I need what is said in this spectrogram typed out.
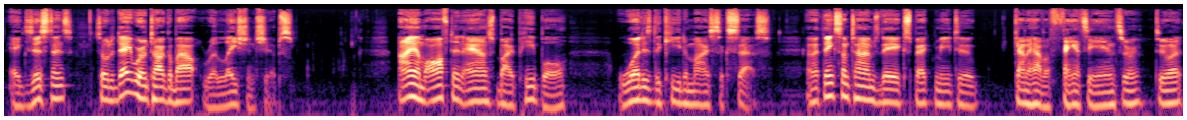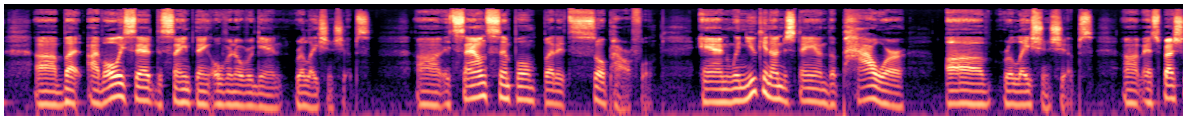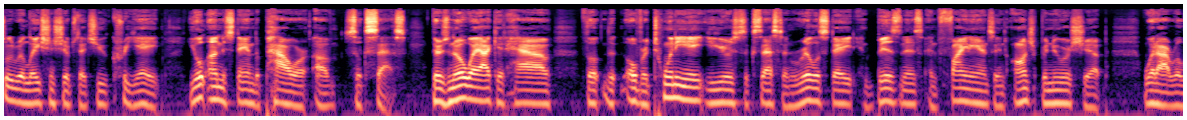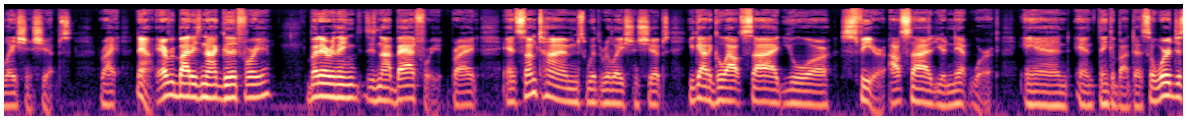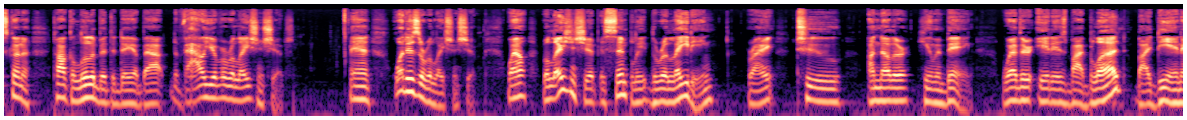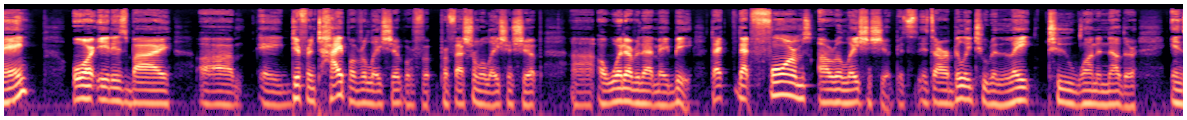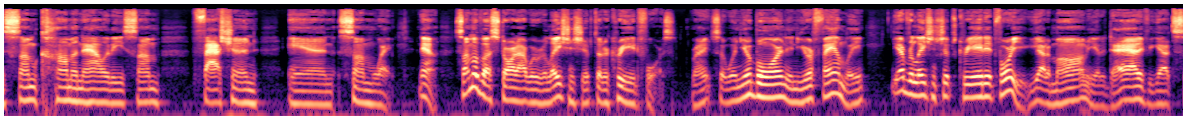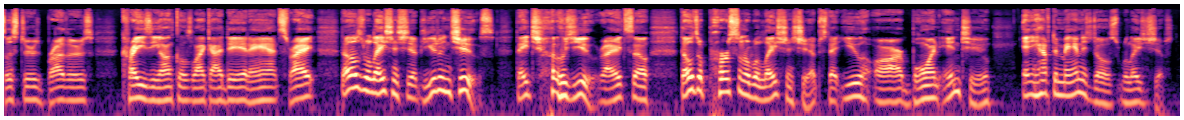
existence. So today we're going to talk about relationships. I am often asked by people, what is the key to my success? And I think sometimes they expect me to kind of have a fancy answer to it. Uh, but I've always said the same thing over and over again relationships. Uh, it sounds simple, but it's so powerful. And when you can understand the power of relationships, um, especially relationships that you create, you'll understand the power of success. There's no way I could have the, the, over 28 years success in real estate and business and finance and entrepreneurship without relationships right? Now everybody's not good for you but everything is not bad for you right? And sometimes with relationships you got to go outside your sphere outside your network and and think about that. So we're just going to talk a little bit today about the value of a relationship and what is a relationship? Well, relationship is simply the relating, right, to another human being, whether it is by blood, by DNA, or it is by um, a different type of relationship or f- professional relationship, uh, or whatever that may be. That that forms a relationship. It's it's our ability to relate to one another in some commonality, some fashion, and some way. Now, some of us start out with relationships that are created for us, right? So when you're born in your family, you have relationships created for you. You got a mom, you got a dad, if you got sisters, brothers, crazy uncles like I did, aunts, right? Those relationships you didn't choose. They chose you, right? So those are personal relationships that you are born into, and you have to manage those relationships.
